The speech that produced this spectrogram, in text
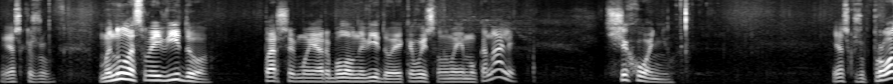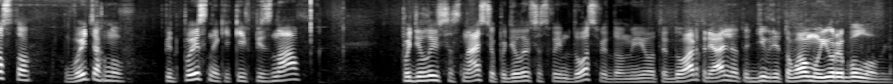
Я ж кажу, минуле своє відео, перше моє риболовне відео, яке вийшло на моєму каналі, з Чехонню. Я ж кажу, просто витягнув підписник, який впізнав, поділився з Настю, поділився своїм досвідом. І от Едуард реально тоді врятував мою риболовлю.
